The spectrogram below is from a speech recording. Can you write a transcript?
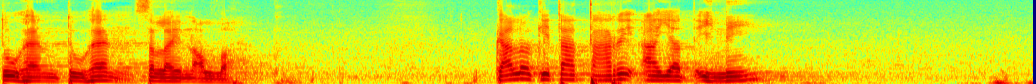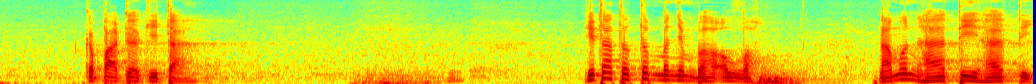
Tuhan-Tuhan selain Allah. Kalau kita tarik ayat ini kepada kita. Kita tetap menyembah Allah. Namun hati-hati.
